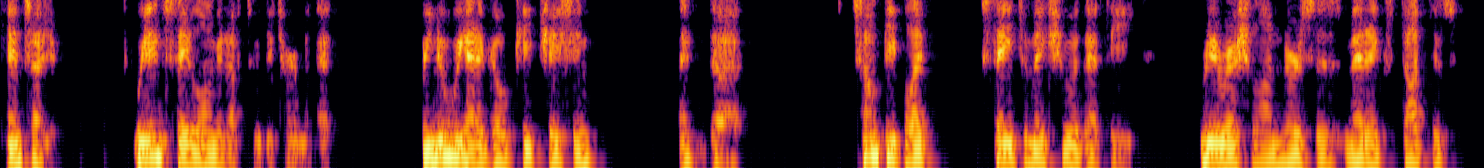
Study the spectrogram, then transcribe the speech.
can't tell you. We didn't stay long enough to determine that. We knew we had to go keep chasing, and uh, some people had stayed to make sure that the rear echelon nurses, medics, doctors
